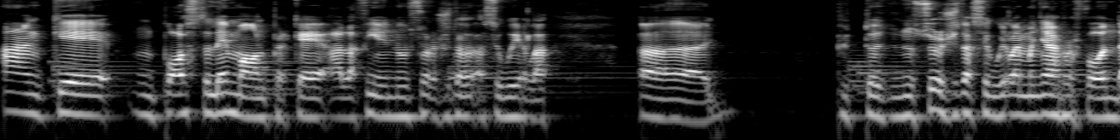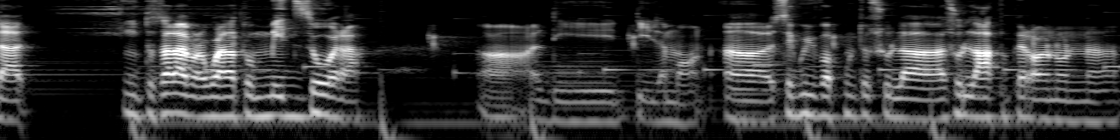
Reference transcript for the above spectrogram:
anche un post Le Mans, perché alla fine non sono riuscito a seguirla, uh, piuttosto, non sono riuscito a seguirla in maniera profonda, in totale avrò guardato mezz'ora uh, di, di, Le Mans, uh, seguivo appunto sulla, sull'app, però non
